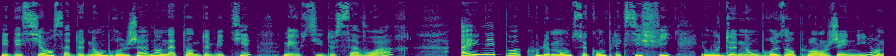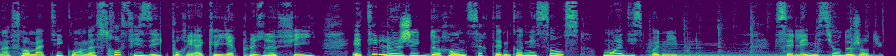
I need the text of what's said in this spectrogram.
et des sciences à de nombreux jeunes en attente de métier, mais aussi de savoir. À une époque où le monde se complexifie et où de nombreux emplois en génie, en informatique ou en astrophysique pourraient accueillir plus de filles, est-il logique de rendre certaines connaissances moins disponibles? C'est l'émission d'aujourd'hui.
